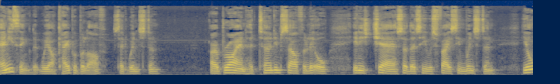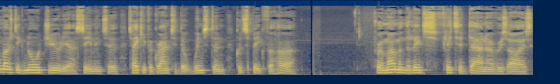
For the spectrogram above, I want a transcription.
Anything that we are capable of, said Winston. O'Brien had turned himself a little in his chair so that he was facing Winston. He almost ignored Julia, seeming to take it for granted that Winston could speak for her. For a moment the lids flitted down over his eyes.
